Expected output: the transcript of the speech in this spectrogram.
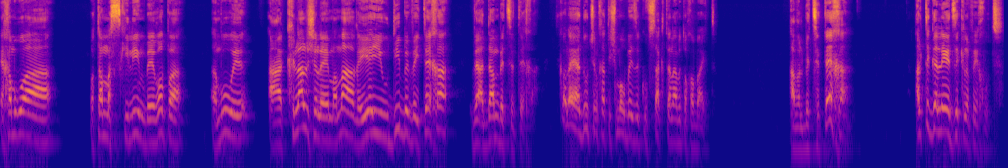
איך אמרו אותם משכילים באירופה, אמרו, אה, הכלל שלהם אמר, אהיה יהודי בביתך ואדם בצאתך. כל היהדות שלך תשמור באיזה קופסה קטנה בתוך הבית. אבל בצאתך, אל תגלה את זה כלפי חוץ.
